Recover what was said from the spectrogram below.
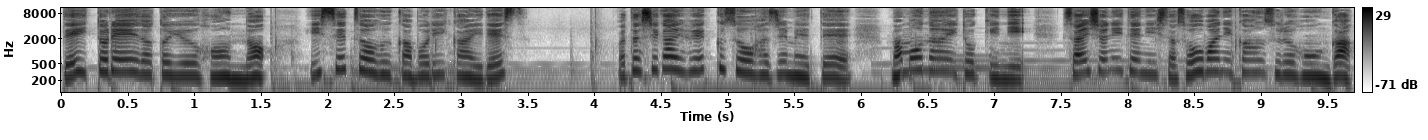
デイトレードという本の一節を深掘り会です。私が FX を始めて間もない時に最初に手にした相場に関する本が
